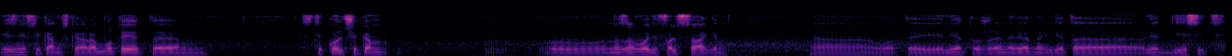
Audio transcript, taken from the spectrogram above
из Нефтекамска. Работает эм, стекольщиком на заводе Volkswagen. Э, вот, и лет уже, наверное, где-то лет 10,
